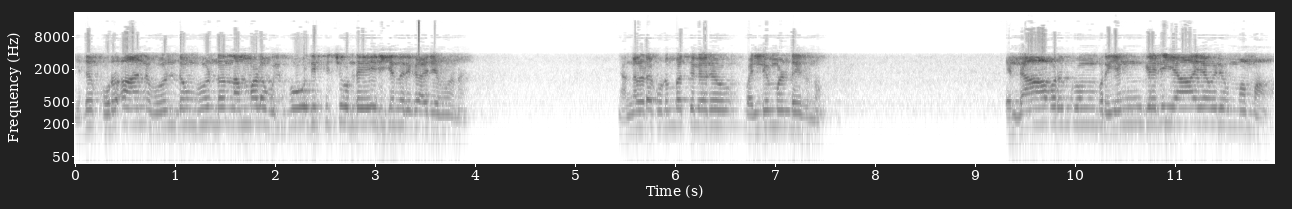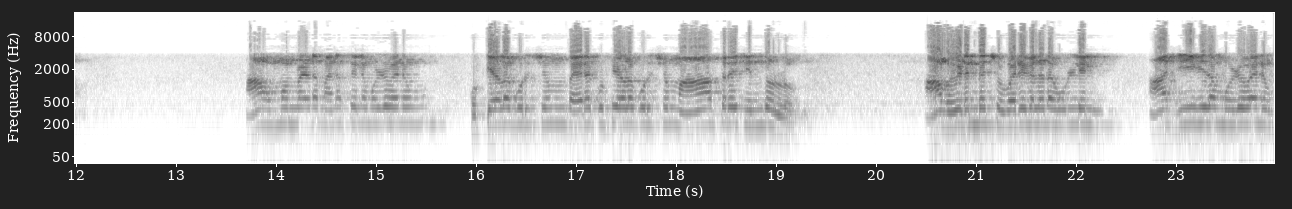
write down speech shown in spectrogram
ഇത് ഖുർആൻ വീണ്ടും വീണ്ടും നമ്മളെ ഉത്ബോധിപ്പിച്ചുകൊണ്ടേയിരിക്കുന്ന ഒരു കാര്യമാണ്. ഞങ്ങളുടെ കുടുംബത്തിലൊരു വല്യമ്മണ്ടായിരുന്നു എല്ലാവർക്കും പ്രിയങ്കരിയായ ഒരു ഉമ്മമ്മ. ആ ഉമ്മമ്മയുടെ മനസ്സിൽ മുഴുവനും കുട്ടികളെ കുറിച്ചും പേരക്കുട്ടികളെ കുറിച്ചും മാത്രമേ ചിന്തുള്ളൂ. ആ വീടിന്റെ ചുവരുകളുടെ ഉള്ളിൽ ആ ജീവിതം മുഴുവനും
